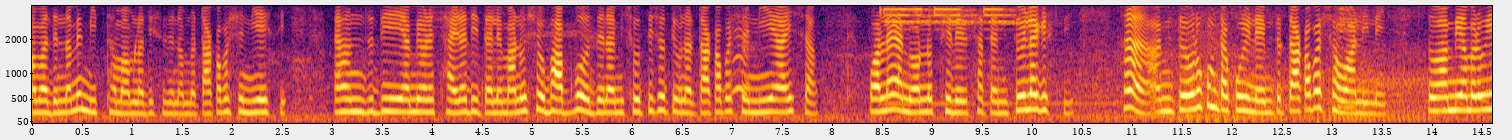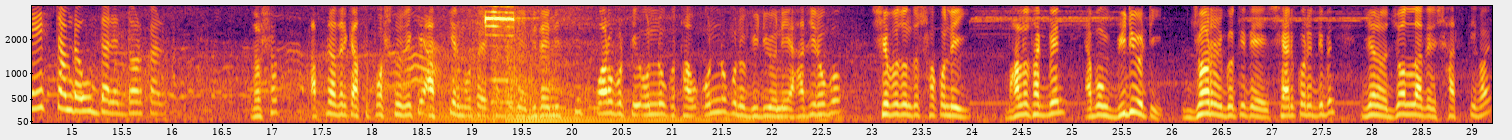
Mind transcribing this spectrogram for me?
আমাদের নামে মিথ্যা মামলা দিচ্ছে যে আমরা টাকা পয়সা নিয়ে এসেছি এখন যদি আমি ওরা ছাইরা দিই তাহলে মানুষও ভাববো যে আমি সত্যি সত্যি ওনার টাকা পয়সা নিয়ে আইসা পরে আমি অন্য ছেলের সাথে আমি চলে গেছি। হ্যাঁ আমি তো ওরকমটা করি নাই আমি তো টাকা পয়সাও আনি নাই। তো আমি আমার ওই স্টামটা উদ্ধারের দরকার। দর্শক, আপনাদের কাছে প্রশ্ন রেখে আজকের মতো এখান থেকে বিদায় নিচ্ছি। পরবর্তী অন্য কোথাও অন্য কোনো ভিডিও নিয়ে হাজির হব। সে পর্যন্ত সকলেই ভালো থাকবেন এবং ভিডিওটি জ্বরের গতিতে শেয়ার করে দিবেন, যেন জল্লাদের শাস্তি হয়।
